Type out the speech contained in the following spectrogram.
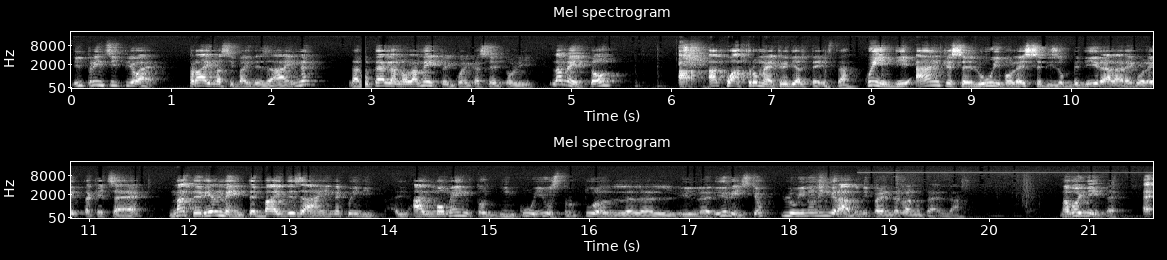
il principio è privacy by design, la Nutella non la metto in quel cassetto lì, la metto a, a 4 metri di altezza. Quindi anche se lui volesse disobbedire alla regoletta che c'è, materialmente by design, quindi al momento in cui io strutturo il, il, il, rischio, lui non è in grado di prendere la Nutella. Ma voi dite, eh,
